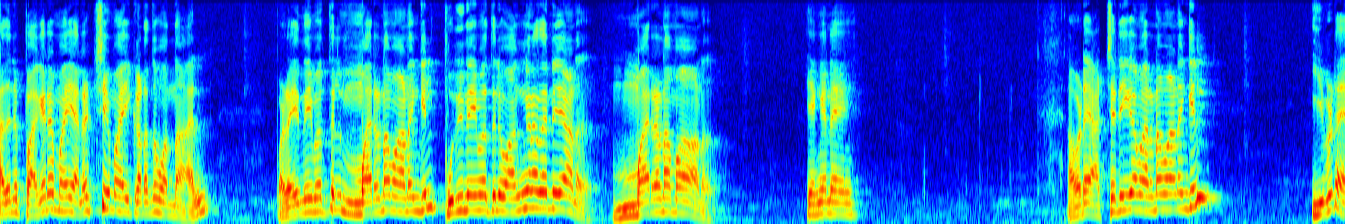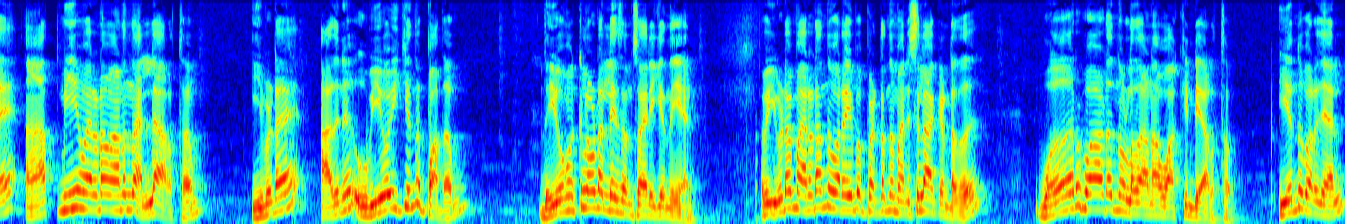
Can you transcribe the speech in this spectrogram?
അതിന് പകരമായി അലക്ഷ്യമായി കടന്നു വന്നാൽ പഴയ നിയമത്തിൽ മരണമാണെങ്കിൽ പുതിയ നിയമത്തിലും അങ്ങനെ തന്നെയാണ്. മരണമാണ്. എങ്ങനെ? അവിടെ അക്ഷരിക മരണമാണെങ്കിൽ ഇവിടെ ആത്മീയ മരണമാണെന്നല്ല അർത്ഥം. ഇവിടെ അതിന് ഉപയോഗിക്കുന്ന പദം ദൈവമക്കളോടല്ലേ സംസാരിക്കുന്നത് ഞാൻ? അപ്പോൾ ഇവിടെ മരണം എന്ന് പറയുമ്പോൾ പെട്ടെന്ന് മനസ്സിലാക്കേണ്ടത് വേർപാടെന്നുള്ളതാണ് ആ വാക്കിന്റെ അർത്ഥം. എന്ന് പറഞ്ഞാൽ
